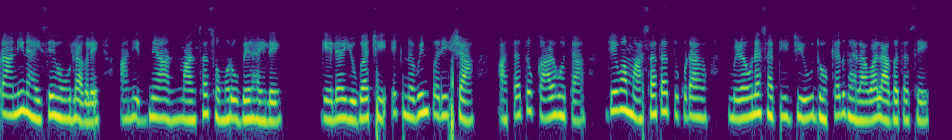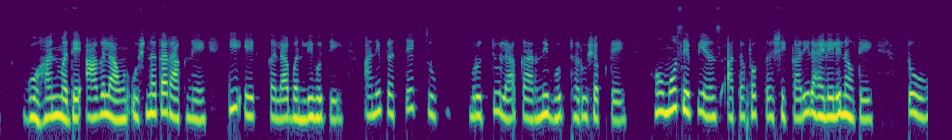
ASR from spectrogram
प्राणी नाहीसे होऊ लागले आणि ज्ञान माणसासमोर उभे राहिले. गेल्या युगाची एक नवीन परीक्षा. आता तो काळ होता जेव्हा मांसाचा तुकडा मिळवण्यासाठी जीव धोक्यात घालावा लागत असे. गुहांमध्ये आग लावून उष्णता राखणे ही एक कला बनली होती आणि प्रत्येक चूक मृत्यूला कारणीभूत ठरू शकते. होमोसेपियन्स आता फक्त शिकारी राहिलेले नव्हते. तो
